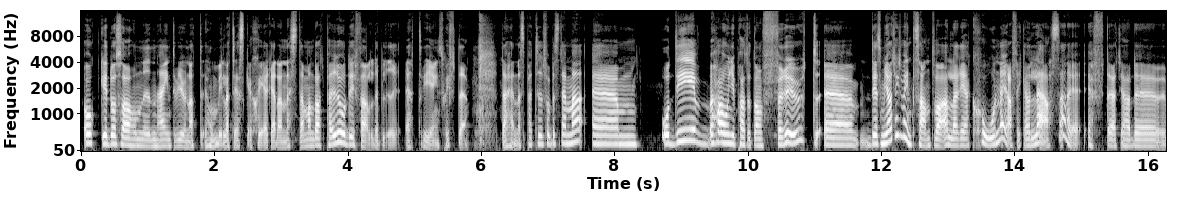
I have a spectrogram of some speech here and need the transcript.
Och då sa hon i den här intervjun att hon vill att det ska ske redan nästa mandatperiod ifall det blir ett regeringsskifte där hennes parti får bestämma. Eh, och det har hon ju pratat om förut. Eh, Det som jag tyckte var intressant var alla reaktioner jag fick av läsare efter att jag hade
